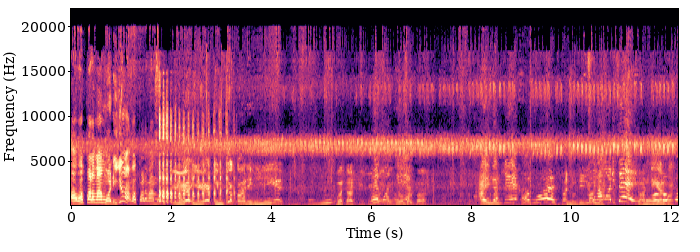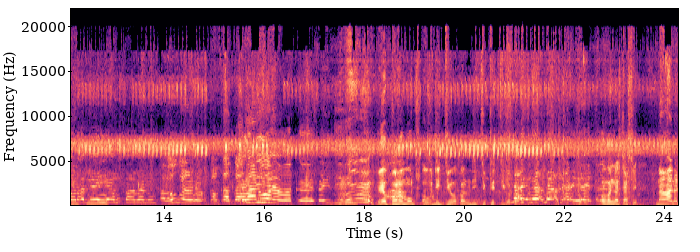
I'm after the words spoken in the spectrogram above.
આવા પડવા મોડી ગયો આવા પડવા મોડી. એ, એ, એમ તો કરી. છે? કરવાનું? હવે કરવાનું? કઈ દી. એ ભરમું જેવો કરું ની ચીપકે ચીવો લે, લે, લે, લે, લે. પવન ના ચાસે ના ના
